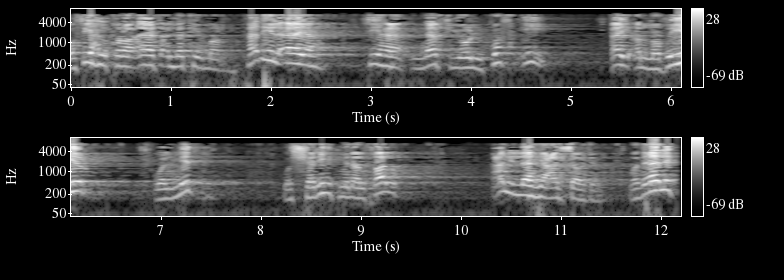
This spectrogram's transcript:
وفيها القراءات التي مرت هذه الآية فيها نفي الكفء أي النظير والمثل والشريك من الخلق عن الله عز وجل. وذلك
